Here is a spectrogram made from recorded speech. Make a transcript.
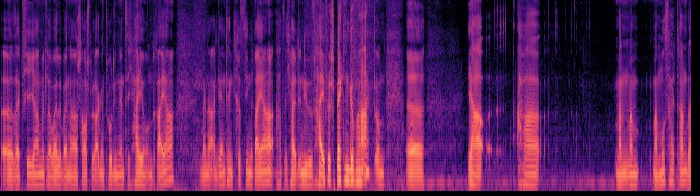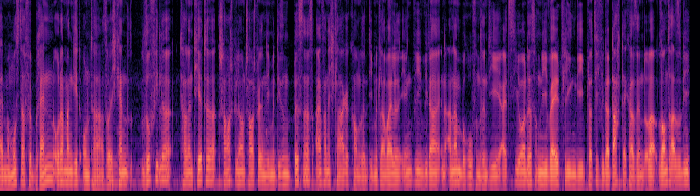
äh, seit vier Jahren mittlerweile bei einer Schauspielagentur, die nennt sich Haie und Reiher. Meine Agentin Christine Reier hat sich halt in dieses Haifischbecken gewagt und äh, ja, aber man, man, man muss halt dranbleiben. Man muss dafür brennen oder man geht unter. Also ich kenne so viele talentierte Schauspieler und Schauspielerinnen, die mit diesem Business einfach nicht klargekommen sind, die mittlerweile irgendwie wieder in anderen Berufen sind, die als Stewardess um die Welt fliegen, die plötzlich wieder Dachdecker sind oder sonst, also die,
